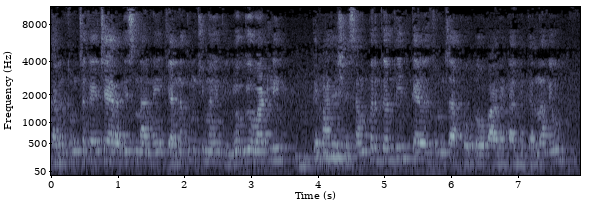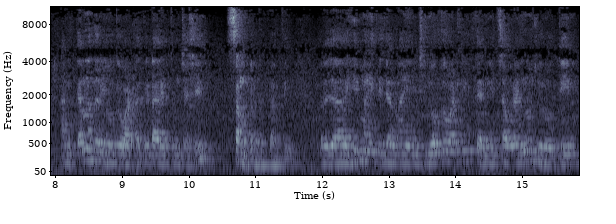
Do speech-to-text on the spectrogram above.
कारण तुमचा काही चेहरा दिसणार नाही ज्यांना तुमची माहिती योग्य वाटली. ते माझ्याशी संपर्क करतील. त्यावेळेस तुमचा फोटो बायोडेटा मी त्यांना देऊ आणि त्यांना जर योग्य वाटलं ते डायरेक्ट तुमच्याशी संपर्क करतील. तर ज्या- ही माहिती ज्यांना यांची योग्य वाटली त्यांनी चौऱ्याण्णव झिरो तीन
